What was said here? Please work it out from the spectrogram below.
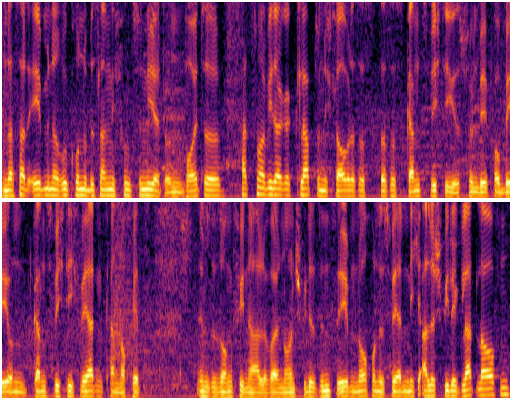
Und das hat eben in der Rückrunde bislang nicht funktioniert. Und heute hat es mal wieder geklappt und ich glaube, dass es, dass es ganz wichtig ist für den BVB und ganz wichtig werden kann noch jetzt im Saisonfinale, weil neun Spiele sind es eben noch und es werden nicht alle Spiele glatt laufen.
